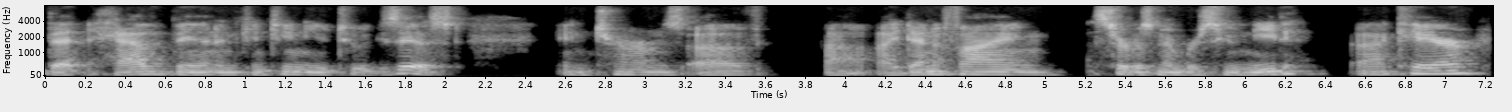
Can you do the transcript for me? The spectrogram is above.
that have been and continue to exist in terms of uh, identifying service members who need uh, care,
